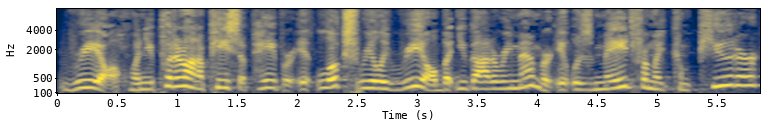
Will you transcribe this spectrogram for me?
real, when you put it on a piece of paper, it looks really real, but you gotta remember, it was made from a computer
